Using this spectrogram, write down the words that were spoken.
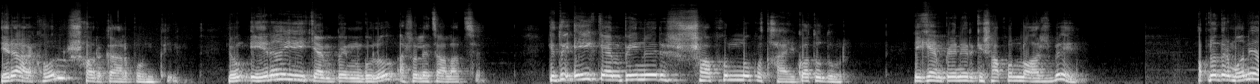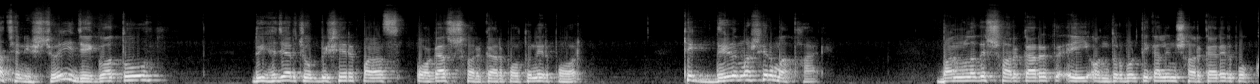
এরা এখন সরকারপন্থী এবং এরাই এই ক্যাম্পেইনগুলো আসলে চালাচ্ছে। কিন্তু এই ক্যাম্পেইনের সাফল্য কোথায়? কত দূর? এই ক্যাম্পেইনের কি সাফল্য আসবে? আপনাদের মনে আছে নিশ্চয়ই যে গত দুই হাজার চব্বিশের পাঁচ অগাস্ট সরকার পতনের পর ঠিক দেড় মাসের মাথায় বাংলাদেশ সরকার এই অন্তর্বর্তীকালীন সরকারের পক্ষ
